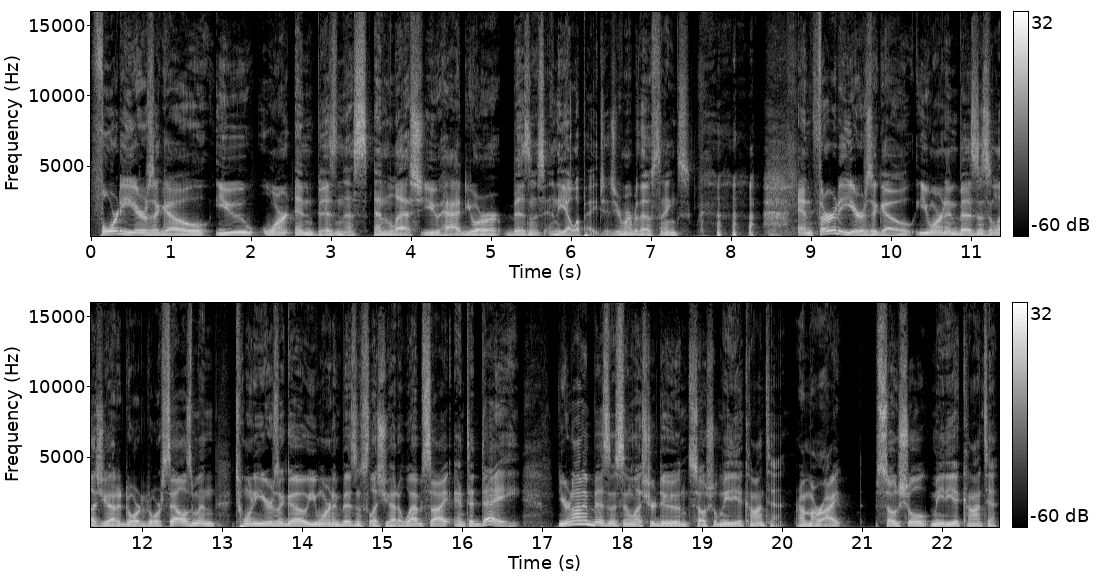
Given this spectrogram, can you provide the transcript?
40 years ago, you weren't in business unless you had your business in the yellow pages. You remember those things? and 30 years ago, you weren't in business unless you had a door to door salesman. 20 years ago, you weren't in business unless you had a website. And today, you're not in business unless you're doing social media content. Am I right? Social media content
